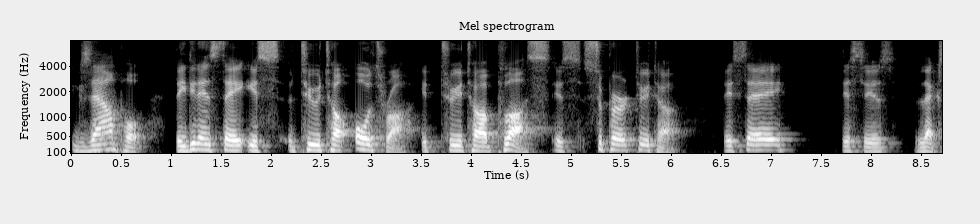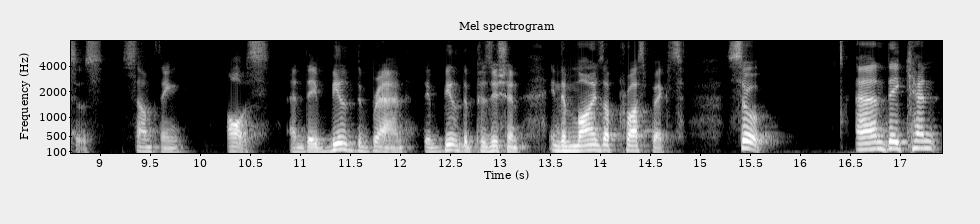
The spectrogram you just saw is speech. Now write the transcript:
example. They didn't say it's Toyota Ultra, it's Toyota Plus, it's Super Toyota. They say this is Lexus, something else. And they build the brand, they build the position in the minds of prospects. So, and they can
